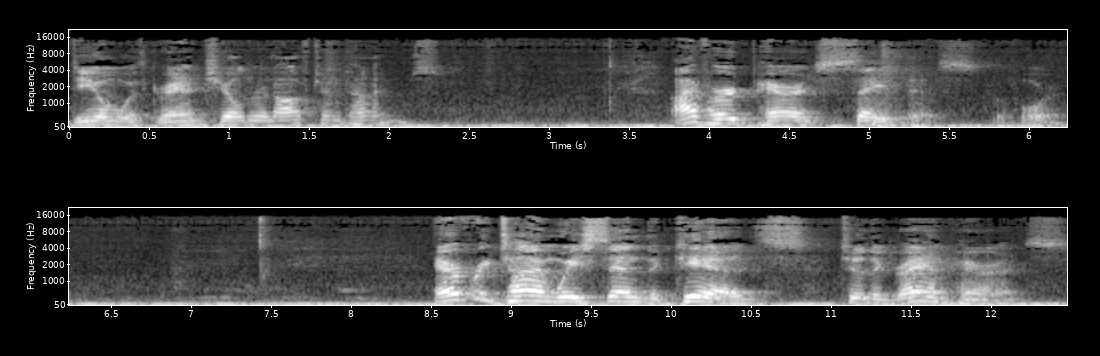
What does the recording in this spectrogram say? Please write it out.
deal with grandchildren oftentimes? I've heard parents say this before. Every time we send the kids to the grandparents,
